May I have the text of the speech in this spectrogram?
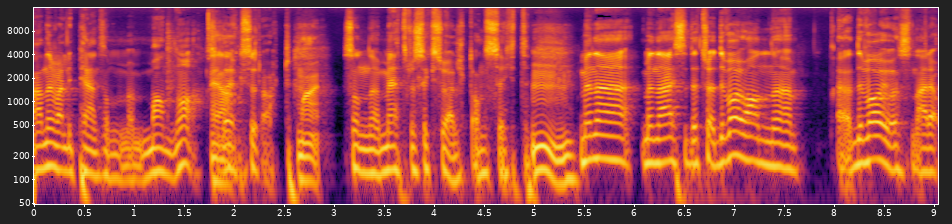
Han er veldig pen som mann òg, så Ja. det er ikke så rart. Nei. Sånn eh, metroseksuelt ansikt. Mm. Men, eh, men nei, så det, tror jeg, det var jo han eh, Det var jo en sånn derre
